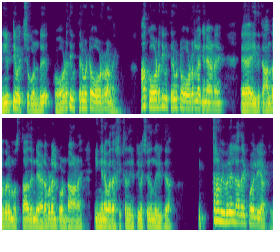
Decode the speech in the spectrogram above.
നീട്ടിവെച്ചുകൊണ്ട് കോടതി ഉത്തരവിട്ട ഓർഡറാണ് ആ കോടതി ഉത്തരവിട്ട ഓർഡറിൽ എങ്ങനെയാണ് ഇത് കാന്തപുരം മുസ്താദിന്റെ ഇടപെടൽ കൊണ്ടാണ് ഇങ്ങനെ വധശിക്ഷ നീട്ടിവെച്ചതെന്ന് എഴുതുക? ഇത്ര വിവരമില്ലാതെ പോലെ ഇയാൾക്ക്.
